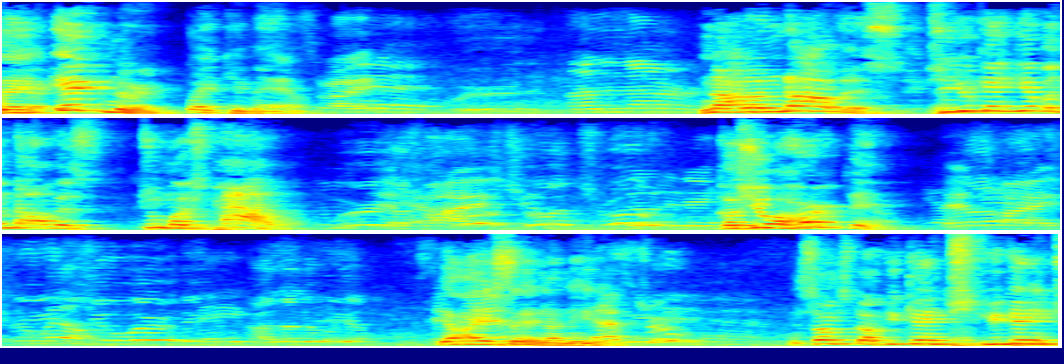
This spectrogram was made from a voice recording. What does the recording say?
Amen. They are ignorant. Thank you, ma'am. That's right. Unlearned. Not a novice. So you can't give a novice too much power because you'll hurt them. That's right. Y'all ain't saying nothing here. That's true. And some stuff you can't you can't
